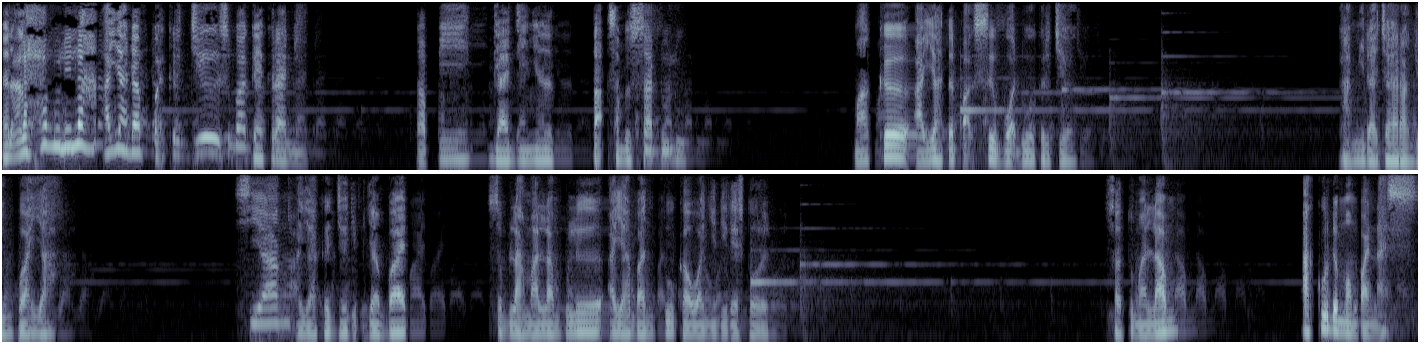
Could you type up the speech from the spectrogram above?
Dan alhamdulillah ayah dapat kerja sebagai kerani. Tapi gajinya tak sebesar dulu. Maka ayah terpaksa buat dua kerja. Kami dah jarang jumpa ayah. Siang ayah kerja di pejabat Sebelah malam pula ayah bantu kawannya di restoran. Satu malam, aku demam panas.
